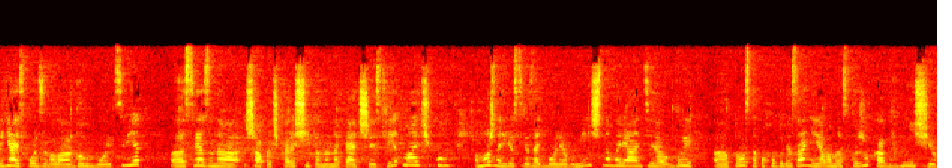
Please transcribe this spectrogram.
Я использовала голубой цвет. Э, связана шапочка, рассчитана на 5-6 лет мальчику. А можно ее связать более в уменьшенном варианте. Вы э, просто по ходу вязания я вам расскажу, как в днище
